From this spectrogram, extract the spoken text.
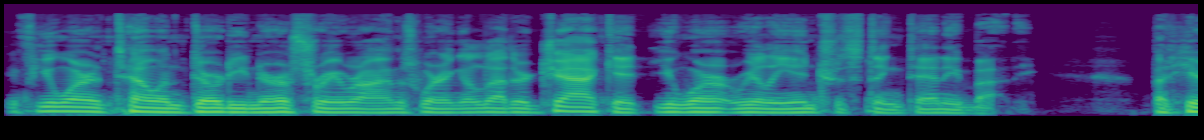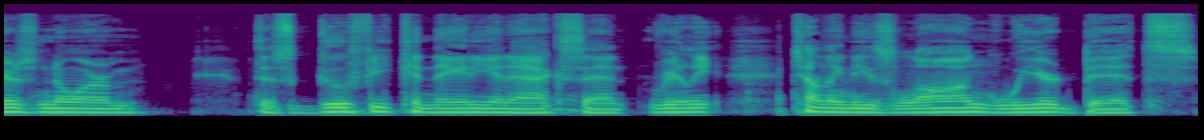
if you weren't telling dirty nursery rhymes wearing a leather jacket, you weren't really interesting to anybody. But here's Norm, this goofy Canadian accent, really telling these long, weird bits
